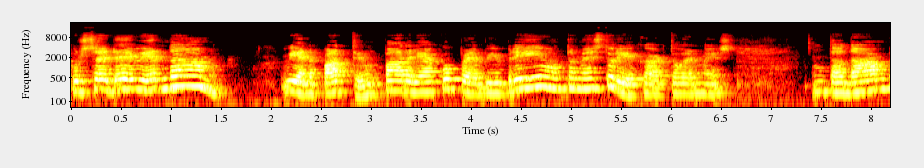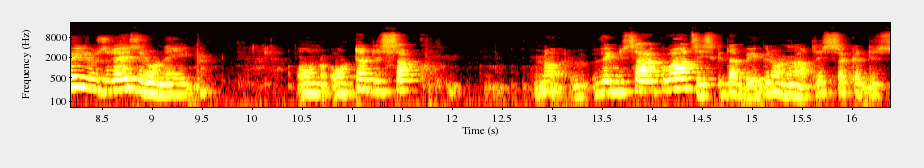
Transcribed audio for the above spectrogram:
kur sēdēja viena dāma. Viena pati, un pārējā kupē bija brīva, un tad mēs tur iekārtojamies. Un tā dāma bija uzreiz runīga. Un, un tad es saku, nu, viņa sāka vāciski dabīgi runāt. Es saku, ka es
